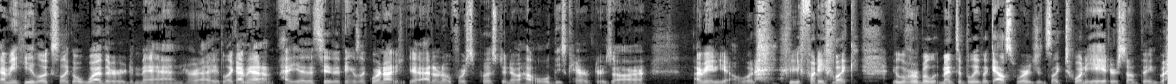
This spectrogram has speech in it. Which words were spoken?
I mean, he looks like a weathered man, right? Like, I mean, I don't. I, yeah, that's the other thing is like we're not. Yeah, I don't know if we're supposed to know how old these characters are. I mean, you know, would be funny if like we were meant to believe like Al Swearengen's like 28 or something, but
